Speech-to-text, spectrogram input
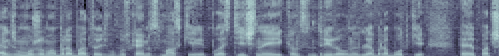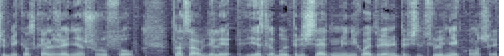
Также мы можем обрабатывать, выпускаем смазки пластичные и концентрированные для обработки э, подшипников скольжения шрусов. На самом деле, если буду перечислять, мне не хватит времени перечислить всю линейку нашей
